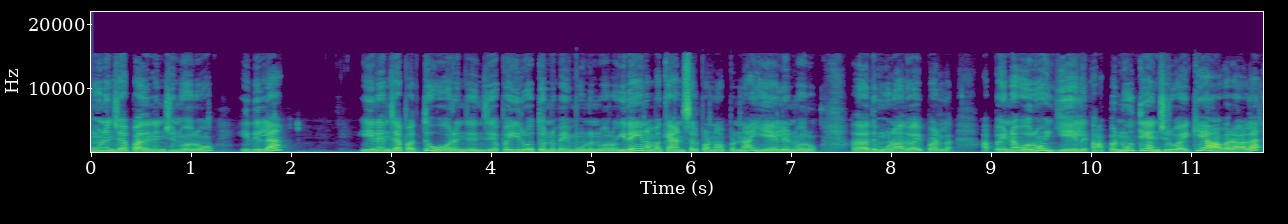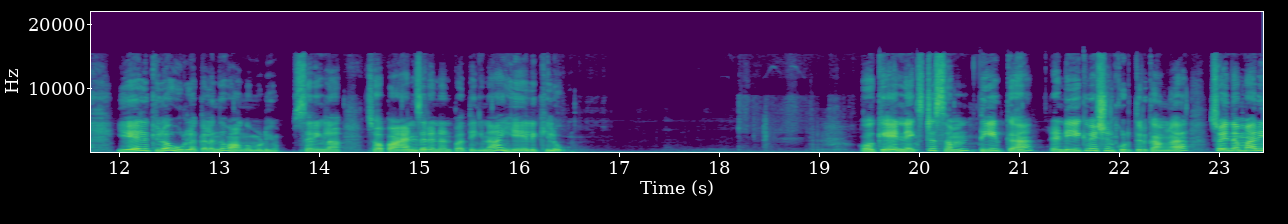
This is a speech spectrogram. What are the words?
மூணஞ்சா பதினஞ்சுன்னு வரும். இதில் ஈரஞ்சா பத்து ஓரஞ்சு அஞ்சு. அப்போ இருபத்தொன்று பை மூணுன்னு வரும். இதையும் நம்ம கேன்சல் பண்ணோம் அப்படின்னா ஏழுன்னு வரும். அதாவது மூணாவது வாய்ப்பாடில். அப்போ என்ன வரும்? ஏழு. அப்போ நூற்றி அஞ்சு ரூபாய்க்கு அவரால் ஏழு கிலோ உருளைக்கிழங்கு வாங்க முடியும். சரிங்களா? ஸோ அப்போ ஆன்சர் என்னன்னு பார்த்தீங்கன்னா ஏழு கிலோ. ஓகே நெக்ஸ்ட்டு சம் தீர்க்க ரெண்டு ஈக்குவேஷன் கொடுத்துருக்காங்க. ஸோ இந்த மாதிரி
